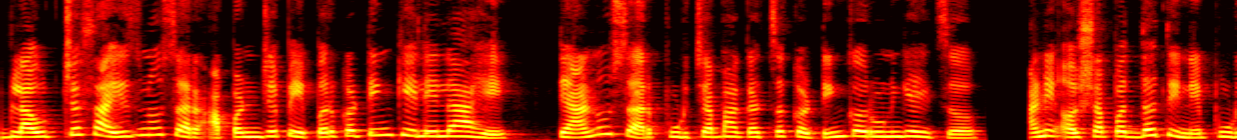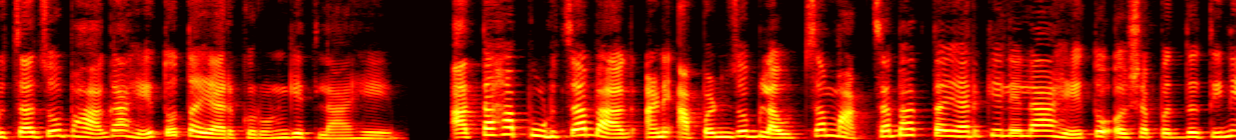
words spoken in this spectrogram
ब्लाऊजच्या साईजनुसार आपण जे पेपर कटिंग केलेलं आहे त्यानुसार पुढच्या भागाचं कटिंग करून घ्यायचं आणि अशा पद्धतीने पुढचा जो भाग आहे तो तयार करून घेतला आहे. आता हा पुढचा भाग आणि आपण जो ब्लाऊजचा मागचा भाग तयार केलेला आहे तो अशा पद्धतीने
